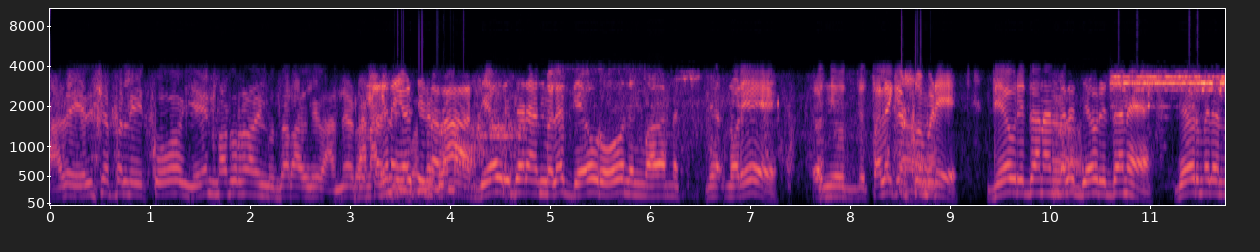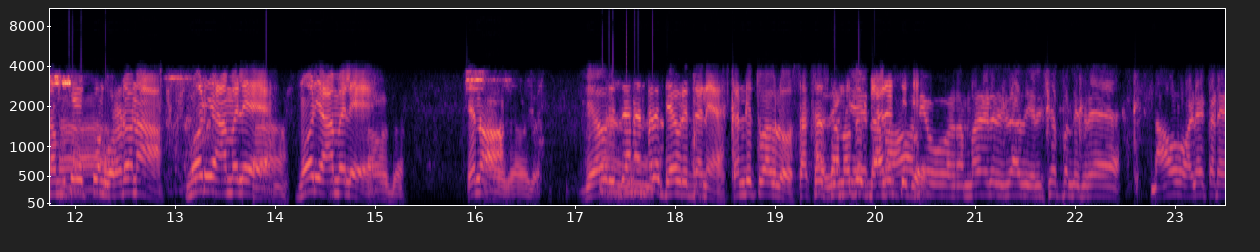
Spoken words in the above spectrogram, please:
ಅದೇ ಎಲ್ ಶೇಪ್ ಅಲ್ಲಿ ಇತ್ತು ಏನ್ ಮಾಡಿದ್ರು ನಾನು ಉದ್ಧಾರ ಆಗ್ಲಿಲ್ಲ. ಹನ್ನೆರಡು ನಾನು ಅದನ್ನ ಹೇಳ್ತಿದ್ನಲ್ಲ ದೇವ್ರು ಇದ್ದಾರೆ ಅಂದ್ಮೇಲೆ ದೇವ್ರು ನಿಮ್ಮ ನೋಡಿ ನೀವು ತಲೆ ಕೆಡ್ಸ್ಕೊಂಬಿಡಿ. ದೇವ್ರ ಇದ್ದಾನೆ ಅಂದ್ಮೇಲೆ ದೇವ್ರ ಇದ್ದಾನೆ. ದೇವ್ರ ಮೇಲೆ ನಂಬಿಕೆ. ಇಟ್ಕೊಂಡು ಹೊರಡೋಣ. ನೋಡಿ ಆಮೇಲೆ ನೋಡಿ ಆಮೇಲೆ. ಹೌದು. ಏನು? ಹೌದು ಹೌದು. ದೇವ್ರು ಇದ್ದಾನೆ ಅಂದ್ರೆ ದೇವ್ರಿದ್ದಾನೆ. ಖಂಡಿತವಾಗ್ಲು. ಸಕ್ಸಸ್ ಅನ್ನೋದು ಗ್ಯಾರಂಟಿ ಇದೆ. ನೀವು ನಮ್ಮ ಹೇಳಿದ್ರೆ ಅದು ಎಲ್ ಶೇಪ್ ಅಲ್ಲಿ ಇದ್ರೆ ನಾವು ಹಳೆ ಕಡೆ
